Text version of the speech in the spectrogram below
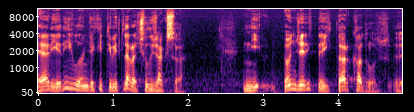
Eğer 7 yıl önceki tweetler açılacaksa, öncelikle iktidar kadrosu e,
